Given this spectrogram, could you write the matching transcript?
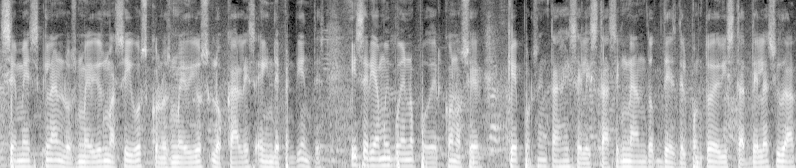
se mezclan los medios masivos con los medios locales e independientes. Y sería muy bueno poder conocer qué porcentaje se le está asignando desde el punto de vista de la ciudad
